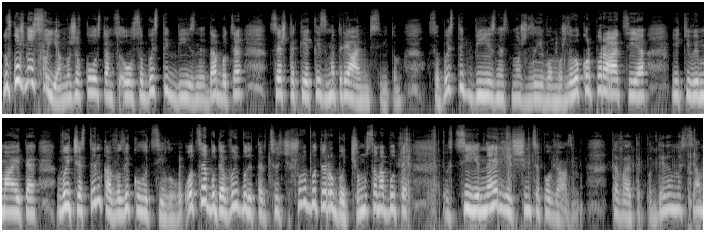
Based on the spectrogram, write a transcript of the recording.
Ну, в кожного своє, може, в когось там особистий бізнес, да? бо це все ж таки якийсь з матеріальним світом. Особистий бізнес, можливо, можливо, корпорація, які ви маєте. Ви частинка великого цілого. Оце буде, ви будете. Що ви будете робити? Чому саме будете в цій енергії, з чим це пов'язано? Давайте подивимося.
